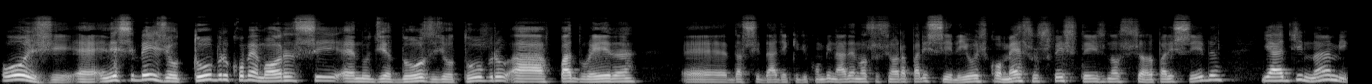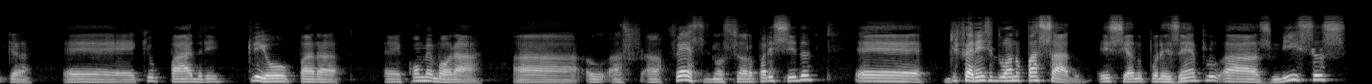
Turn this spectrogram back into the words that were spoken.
hoje, é, nesse mês de outubro, comemora-se, é, no dia 12 de outubro, a padroeira é, da cidade aqui de Combinado, é Nossa Senhora Aparecida. E hoje começam os festejos de Nossa Senhora Aparecida, e a dinâmica é, que o padre criou para é, comemorar a, a, a, festa de Nossa Senhora Aparecida é diferente do ano passado. Esse ano, por exemplo, as missas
